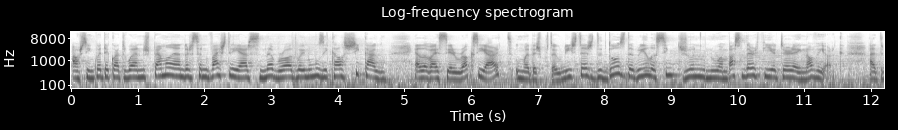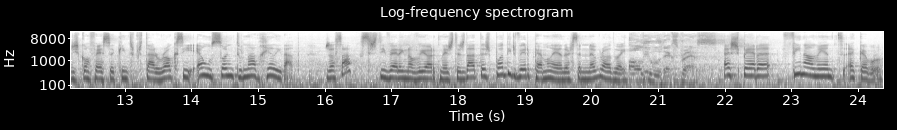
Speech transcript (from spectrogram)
Aos 54 anos, Pamela Anderson vai estrear-se na Broadway no musical Chicago. Ela vai ser Roxy Art, uma das protagonistas, de 12 de abril a 5 de junho no Ambassador Theatre em Nova York. A atriz confessa que interpretar Roxy é um sonho tornado realidade. Já sabe, se estiver em Nova York nestas datas, pode ir ver Pamela Anderson na Broadway. Hollywood Express. A espera finalmente acabou.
